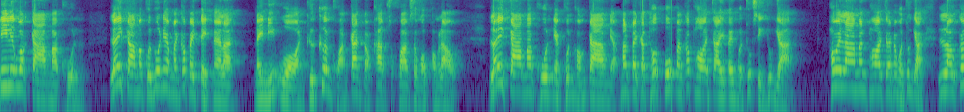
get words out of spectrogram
นี่เรียกว่ากามมาคุณ และกามมาคุณพวกนี้มันก็ไปติดในอะไรในนิวรณ์คือเครื่องขวางกั้นต่อความความสงบของเราและกามมาคุณเนี่ยคุณของกามเนี่ยมันไปกระทบปุ๊บมันก็พอใจไปหมดทุกสิ่งทุกอย่างพอเวลามันพอใจไปหมดทุกอย่าง เราก็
